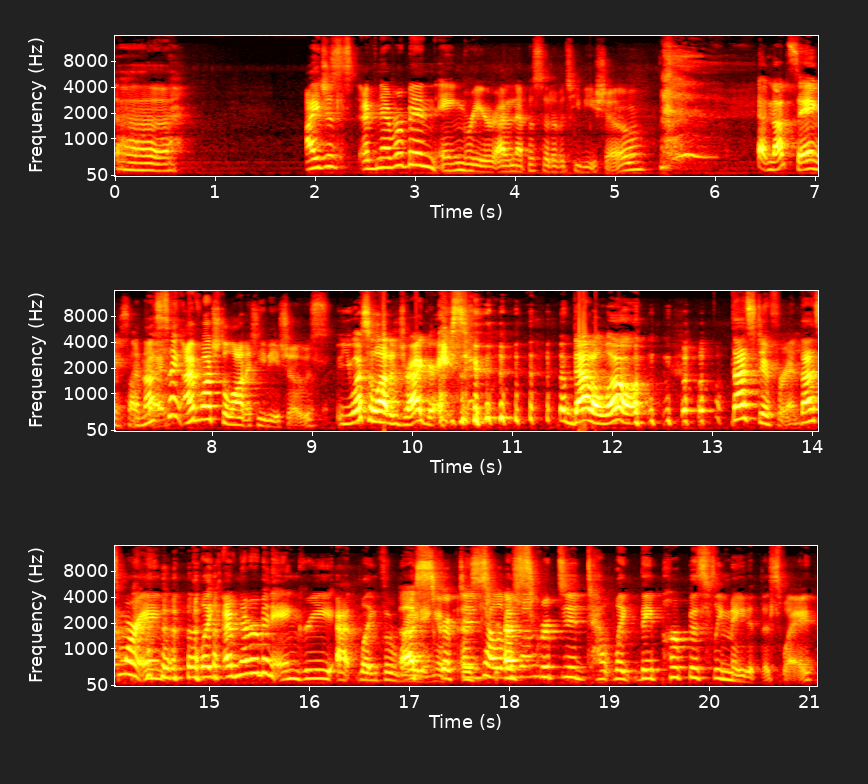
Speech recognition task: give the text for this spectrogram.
uh I just I've never been angrier at an episode of a TV show. I'm not saying something. I'm not saying I've watched a lot of TV shows. you watch a lot of Drag Race. that alone. That's different. That's more ang- like I've never been angry at like the writing. of- scripted a, sc- television? A scripted tel- like they purposely made it this way.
